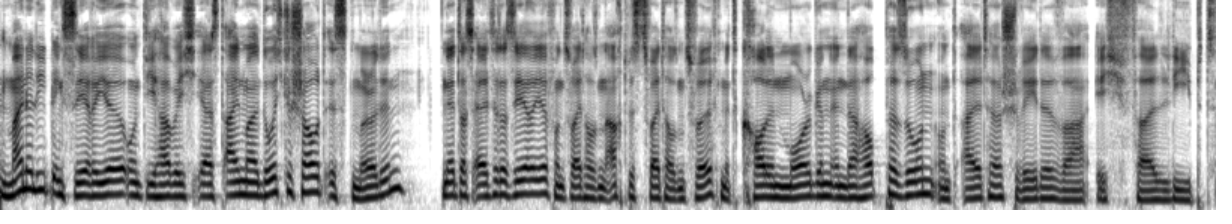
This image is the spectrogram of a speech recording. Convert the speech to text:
Meine Lieblingsserie, und die habe ich erst einmal durchgeschaut, ist Merlin. Eine etwas ältere Serie von 2008 bis 2012 mit Colin Morgan in der Hauptperson und alter Schwede war ich verliebt.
